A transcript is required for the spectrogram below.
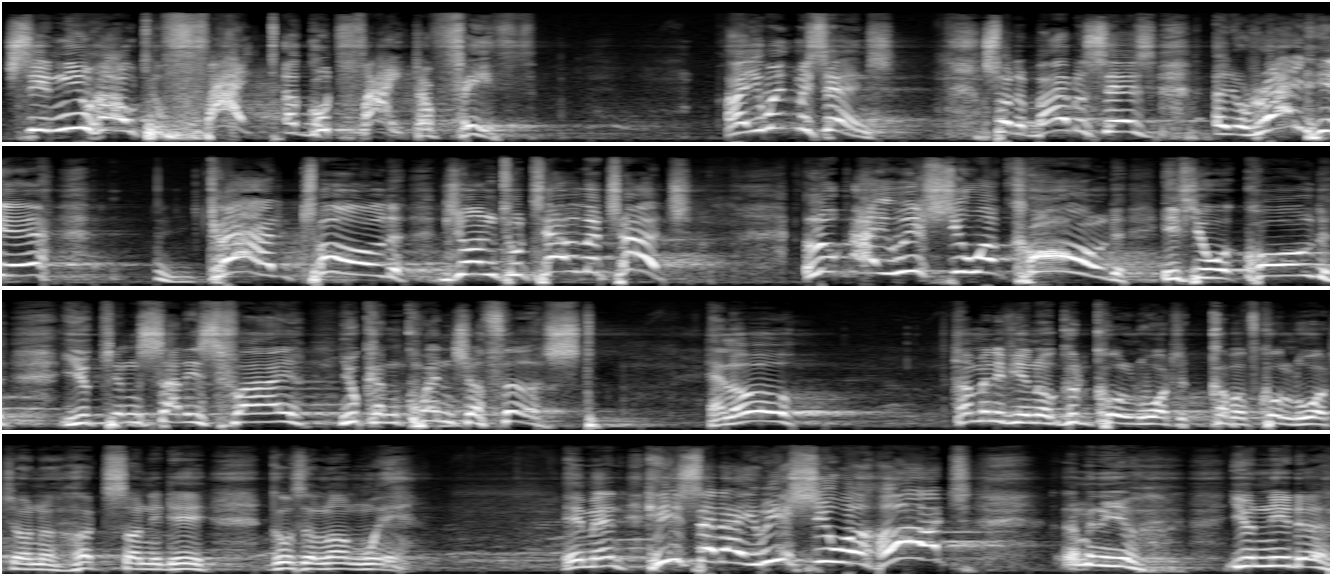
She knew how to fight a good fight of faith. Are you with me, saints? So the Bible says uh, right here, God told John to tell the church, Look, I wish you were cold. If you were cold, you can satisfy, you can quench your thirst. Hello? How many of you know good cold water, cup of cold water on a hot sunny day goes a long way? Amen. He said, I wish you were hot. I mean, you, you need a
